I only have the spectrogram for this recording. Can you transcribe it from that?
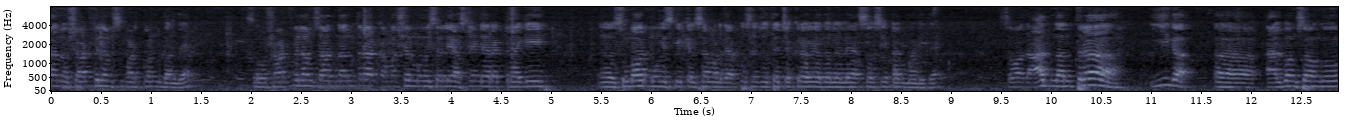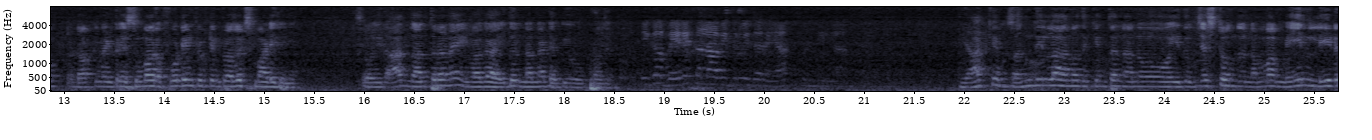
ನಾನು ಶಾರ್ಟ್ ಫಿಲಮ್ಸ್ ಮಾಡ್ಕೊಂಡು ಬಂದೆ. ಸೊ ಶಾರ್ಟ್ ಫಿಲಮ್ಸ್ ಆದ ನಂತರ ಕಮರ್ಷಿಯಲ್ ಮೂವೀಸಲ್ಲಿ ಅಸಿಸ್ಟೆಂಟ್ ಡೈರೆಕ್ಟರ್ ಆಗಿ ಸುಮಾರು ಮೂವೀಸ್ಗೆ ಕೆಲಸ ಮಾಡಿದೆ. ಅಪ್ಪು ಸರ್ ಜೊತೆ ಚಕ್ರವ್ಯೂಹದಲ್ಲೇ ಅಸೋಸಿಯೇಟ್ ಆಗಿ ಮಾಡಿದೆ ಸೊ ಅದಾದ ನಂತರ ಈಗ ಆಲ್ಬಮ್ ಸಾಂಗು ಡಾಕ್ಯುಮೆಂಟ್ರಿ ಸುಮಾರು ಫೋರ್ಟೀನ್ ಫಿಫ್ಟೀನ್ ಪ್ರಾಜೆಕ್ಟ್ಸ್ ಮಾಡಿದ್ದೀನಿ. ಸೊ ಇದಾದ ನಂತರನೇ ಇವಾಗ ಇದು ನನ್ನ ಡೆಬ್ಯೂ ಪ್ರಾಜೆಕ್ಟ್ ಈಗ ಬೇರೆ ಕಲಾವಿದ್ರು ಇದಾರೆ ಯಾಕೆ ಬಂದಿಲ್ಲ? ಅನ್ನೋದಕ್ಕಿಂತ ನಾನು ಇದು ಜಸ್ಟ್ ಒಂದು ನಮ್ಮ ಮೇನ್ ಲೀಡ್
